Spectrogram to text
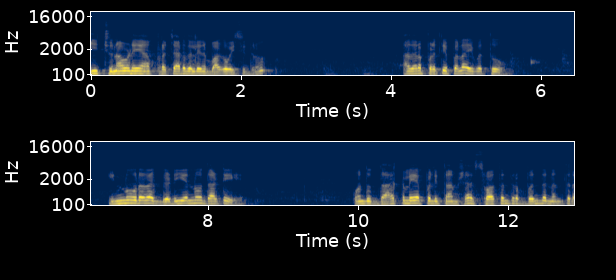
ಈ ಚುನಾವಣೆಯ ಪ್ರಚಾರದಲ್ಲಿ ಭಾಗವಹಿಸಿದ್ರು. ಅದರ ಪ್ರತಿಫಲ ಇವತ್ತು ಇನ್ನೂರರ ಗಡಿಯನ್ನು ದಾಟಿ ಒಂದು ದಾಖಲೆಯ ಫಲಿತಾಂಶ ಸ್ವಾತಂತ್ರ್ಯ ಬಂದ ನಂತರ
